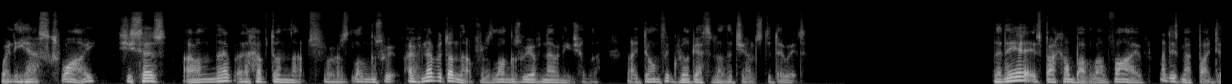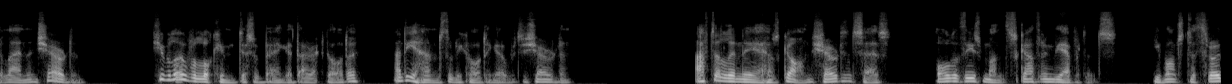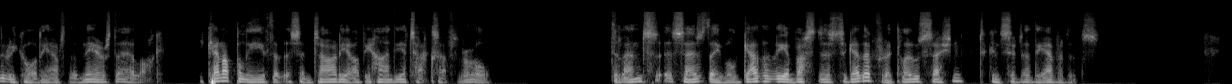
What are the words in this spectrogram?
When he asks why, she says, I'll never have done that for as long as we I've never done that for as long as we have known each other, I don't think we'll get another chance to do it. Lennier is back on Babylon 5 and is met by Delenn and Sheridan. She will overlook him disobeying a direct order, and he hands the recording over to Sheridan. After Lennier has gone, Sheridan says, all of these months gathering the evidence, he wants to throw the recording out of the nearest airlock. He cannot believe that the Centauri are behind the attacks after all. Delenn says they will gather the ambassadors together for a closed session to consider the evidence.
